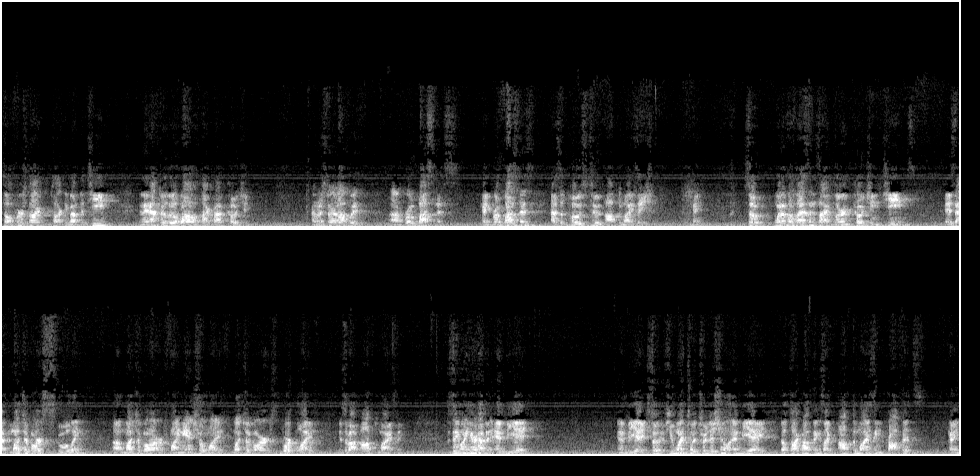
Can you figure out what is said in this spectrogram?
So I'll first start talking about the team, and then after a little while, I'll talk about coaching. I'm going to start off with uh, robustness. Okay, robustness as opposed to optimization. Okay, so one of the lessons I've learned coaching teams is that much of our schooling, uh, much of our financial life, much of our work life is about optimizing. Does anyone here have an MBA? MBA. So if you went to a traditional MBA, they'll talk about things like optimizing profits, okay,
